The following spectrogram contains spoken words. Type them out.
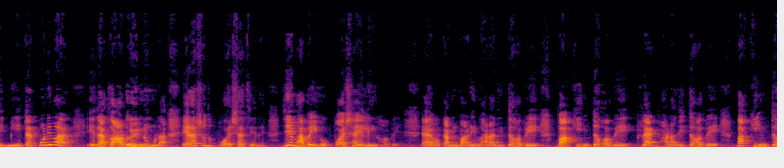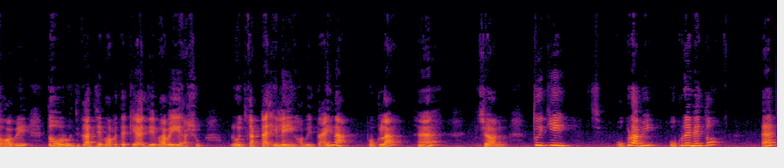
এই মেয়েটার পরিবার, এরা তো আরোই নোংরা। এরা শুধু পয়সা চেনে। যেভাবেই হোক, পয়সা এলেই হবে। কারণ বাড়ি ভাড়া দিতে হবে, বা কিনতে হবে ফ্ল্যাট ভাড়া দিতে হবে, বা কিনতে হবে। তো রোজগার যেভাবে থেকে যেভাবেই আসুক, রোজগারটা এলেই হবে, তাই না? পোকলা হ্যাঁ? চল, তুই কি উকড়াবি? উকড়ে নে তো হ্যাঁ?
